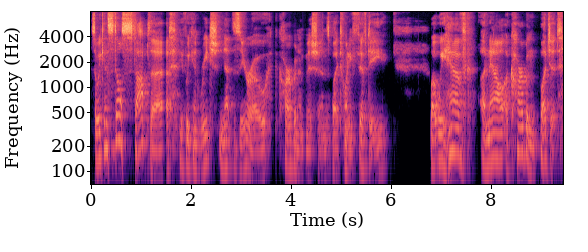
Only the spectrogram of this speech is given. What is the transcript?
So we can still stop that if we can reach net zero carbon emissions by 2050. But we have a, now a carbon budget.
